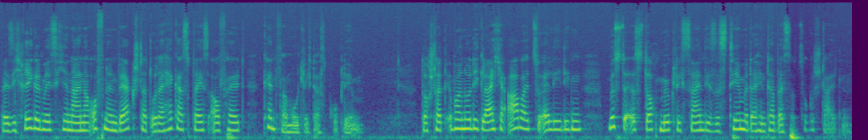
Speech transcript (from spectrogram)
Wer sich regelmäßig in einer offenen Werkstatt oder Hackerspace aufhält, kennt vermutlich das Problem. Doch statt immer nur die gleiche Arbeit zu erledigen, müsste es doch möglich sein, die Systeme dahinter besser zu gestalten.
